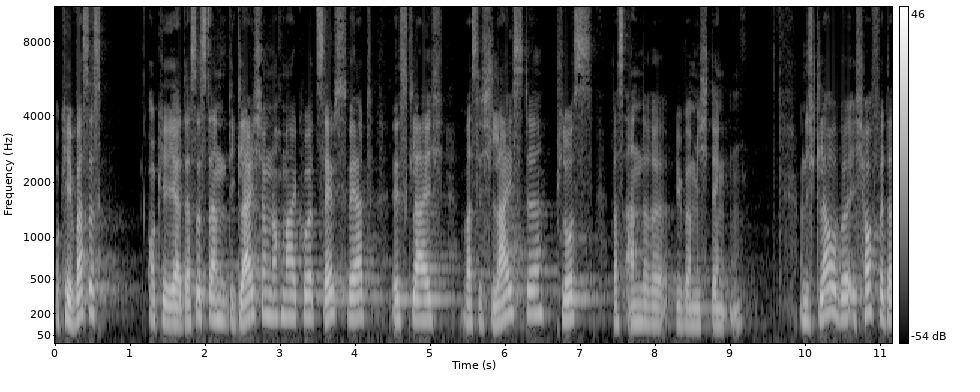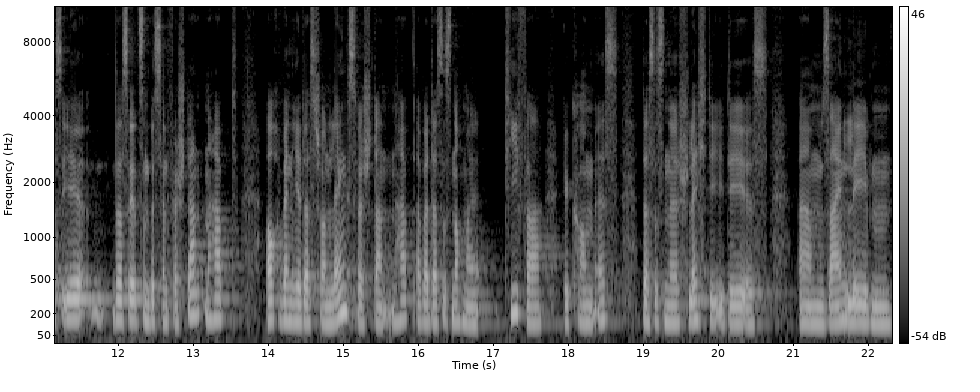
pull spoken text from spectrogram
Okay, was ist, okay, ja, das ist dann die Gleichung nochmal kurz. Selbstwert ist gleich, was ich leiste plus was andere über mich denken. Und ich glaube, ich hoffe, dass ihr das jetzt ein bisschen verstanden habt, auch wenn ihr das schon längst verstanden habt, aber dass es nochmal tiefer gekommen ist, dass es eine schlechte Idee ist, ähm, sein Leben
